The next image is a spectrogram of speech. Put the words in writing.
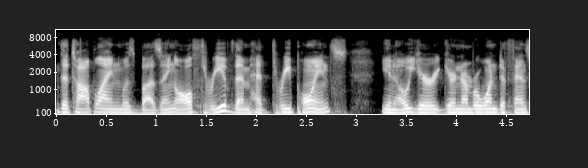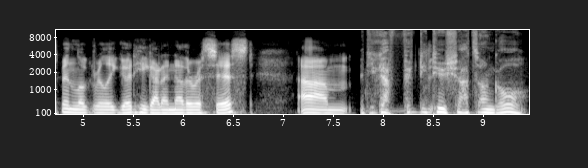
the top line was buzzing. All three of them had three points. You know, your your number one defenseman looked really good. He got another assist. Um, And you got 52 shots on goal.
